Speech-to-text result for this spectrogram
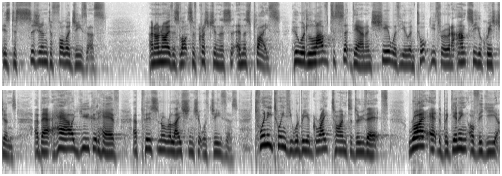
is decision to follow Jesus. And I know there's lots of Christians in this place who would love to sit down and share with you and talk you through and answer your questions about how you could have a personal relationship with Jesus. 2020 would be a great time to do that, right at the beginning of the year.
